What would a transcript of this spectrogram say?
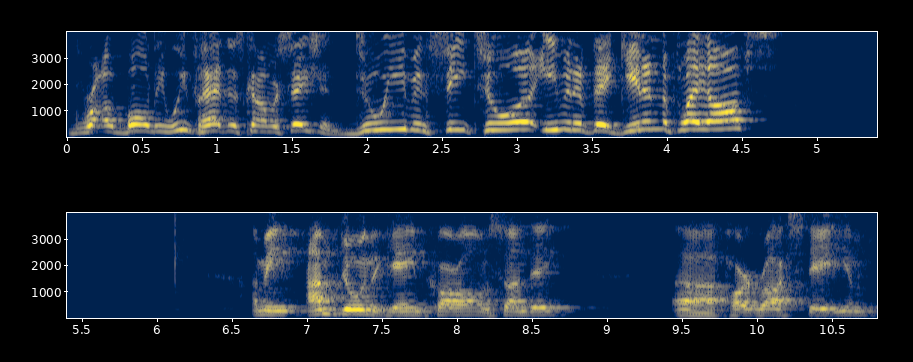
Baldy, we've had this conversation. Do we even see Tua, even if they get in the playoffs? I mean, I'm doing the game, Carl, on Sunday, uh, Hard Rock Stadium,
